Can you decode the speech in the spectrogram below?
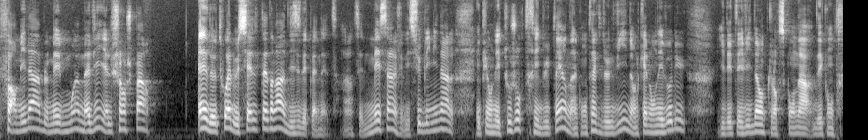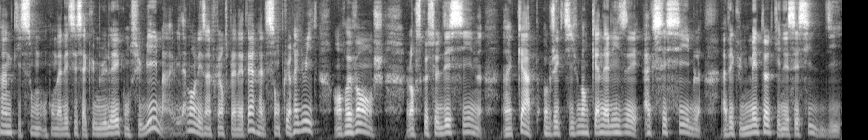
formidables, mais moi, ma vie, elle ne change pas. » Aide-toi, le ciel t'aidera, disent les planètes. Hein, c'est le message, il est subliminal. Et puis on est toujours tributaire d'un contexte de vie dans lequel on évolue. Il est évident que lorsqu'on a des contraintes qu'on a laissé s'accumuler, qu'on subit, ben évidemment les influences planétaires, elles sont plus réduites. En revanche, lorsque se dessine un cap objectivement canalisé, accessible, avec une méthode qui nécessite d'y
